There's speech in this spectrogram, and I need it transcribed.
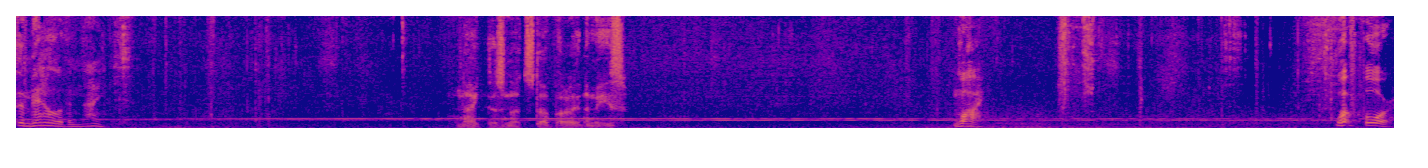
The middle of the night. Night does not stop our enemies. Why? What for?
